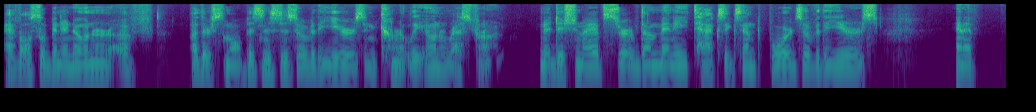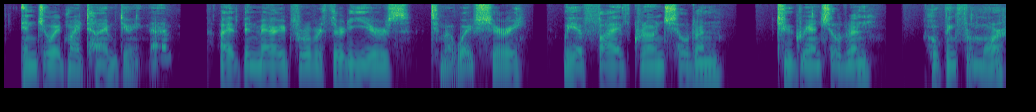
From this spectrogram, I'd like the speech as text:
I have also been an owner of other small businesses over the years and currently own a restaurant. In addition, I have served on many tax exempt boards over the years and have enjoyed my time doing that. I have been married for over 30 years to my wife, Sherry. We have five grown children, two grandchildren, hoping for more,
